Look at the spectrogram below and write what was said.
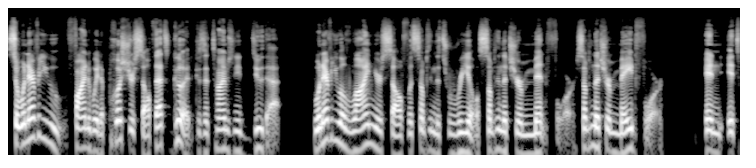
so whenever you find a way to push yourself that's good because at times you need to do that but whenever you align yourself with something that's real something that you're meant for something that you're made for and it's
